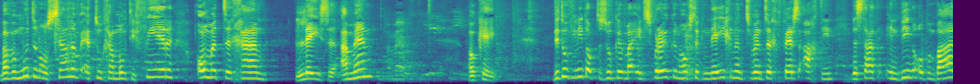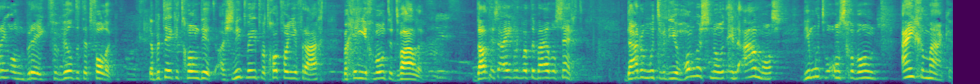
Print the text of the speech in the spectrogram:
Maar we moeten onszelf ertoe gaan motiveren om het te gaan lezen. Amen? Amen. Oké. Dit hoef je niet op te zoeken, maar in Spreuken hoofdstuk 29, vers 18, daar staat: Indien openbaring ontbreekt, verwildert het volk. Dat betekent gewoon dit: als je niet weet wat God van je vraagt, begin je gewoon te dwalen. Dat is eigenlijk wat de Bijbel zegt. Daardoor moeten we die hongersnood in Amos, die moeten we ons gewoon eigen maken.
